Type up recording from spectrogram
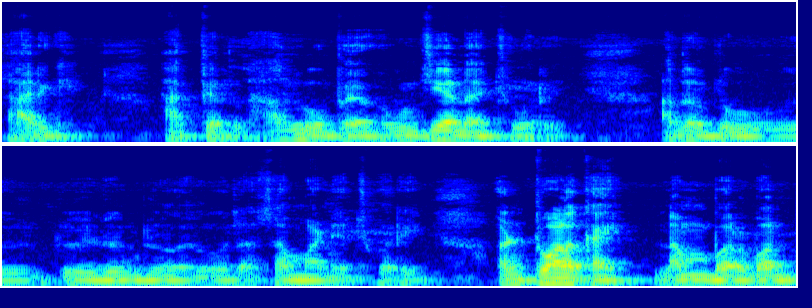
ಸಾರಿಗೆ ಹಾಕ್ತಿರಲ್ಲ, ಅದು ಉಪಯೋಗ ಹುಣಸೆ ಹಣ್ಣು ಹಚ್ಕೋರಿ ಅದರದ್ದು ಇದೊಂದು ರಸ ಮಾಡಿ ಹಚ್ಕೊರಿ ಅಂಟ್ವಾಳಕಾಯಿ ನಂಬರ್ ಒನ್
